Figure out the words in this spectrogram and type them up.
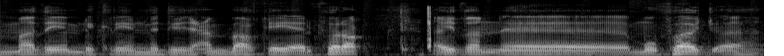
ماذا يملك ريال مدريد عن باقي الفرق؟ أيضا مفاجأة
